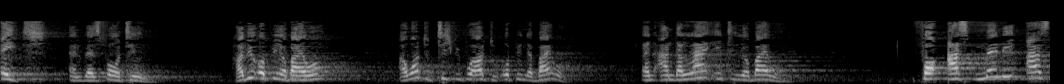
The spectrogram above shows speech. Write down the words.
8 and verse 14. Have you opened your Bible? I want to teach people how to open the Bible and underline it in your Bible. For as many as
